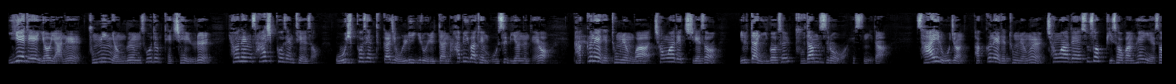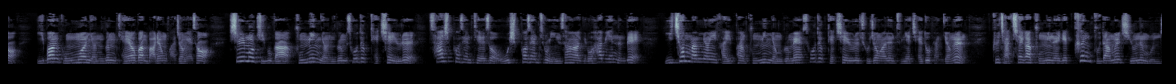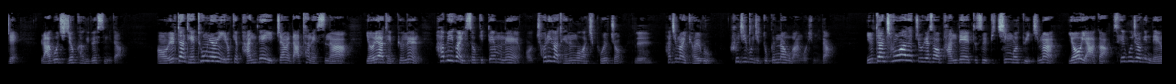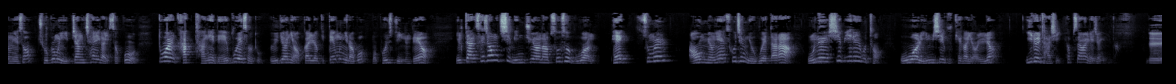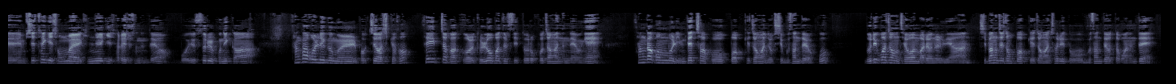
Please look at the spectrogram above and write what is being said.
이에 대해 여야는 국민연금 소득 대체율을 현행 40%에서 50%까지 올리기로 일단 합의가 된 모습이었는데요. 박근혜 대통령과 청와대 측에서 일단 이것을 부담스러워 했습니다. 4일 오전 박근혜 대통령은 청와대 수석 비서관 회의에서 이번 공무원 연금 개혁안 마련 과정에서 실무 기구가 국민연금 소득 대체율을 40%에서 50%로 인상하기로 합의했는데 2천만 명이 가입한 국민연금의 소득 대체율을 조정하는 등의 제도 변경은 그 자체가 국민에게 큰 부담을 지우는 문제라고 지적하기도 했습니다. 어, 일단 대통령이 이렇게 반대의 입장을 나타냈으나 여야 대표는 합의가 있었기 때문에 어, 처리가 되는 것 같이 보였죠. 네. 하지만 결국 흐지부지 또 끝나고 만 것입니다. 일단 청와대 쪽에서 반대의 뜻을 비친 것도 있지만 여야가 세부적인 내용에서 조금은 입장 차이가 있었고 또한 각 당의 내부에서도 의견이 엇갈렸기 때문이라고 뭐 볼 수도 있는데요. 일단 새정치민주연합 소속 의원 129명의 소집 요구에 따라 오는 11일부터 5월 임시국회가 열려 이를 다시 협상할 예정입니다. 네, MC 택이 정말 긴 얘기 잘해주셨는데요. 뭐 뉴스를 보니까 상가 권리금을 법제화시켜서 세입자가 그걸 돌려받을 수 있도록 보장하는 내용의 상가 건물 임대차 보호법 개정안 역시 무산되었고 누리과정 재원 마련을 위한 지방재정법 개정안 처리도 무산되었다고 하는데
